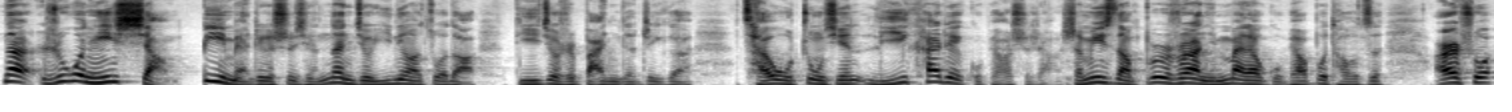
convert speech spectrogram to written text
那如果你想避免这个事情，那你就一定要做到：第一，就是把你的这个财务重心离开这个股票市场。什么意思呢？不是说让你卖掉股票不投资，而是说。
